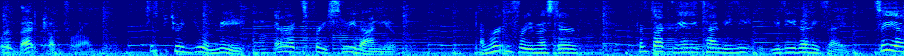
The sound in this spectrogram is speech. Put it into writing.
Where'd that come from? Just between you and me, Airhead's pretty sweet on you. I'm rooting for you, mister. Come talk to me anytime you need you need anything. See ya.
